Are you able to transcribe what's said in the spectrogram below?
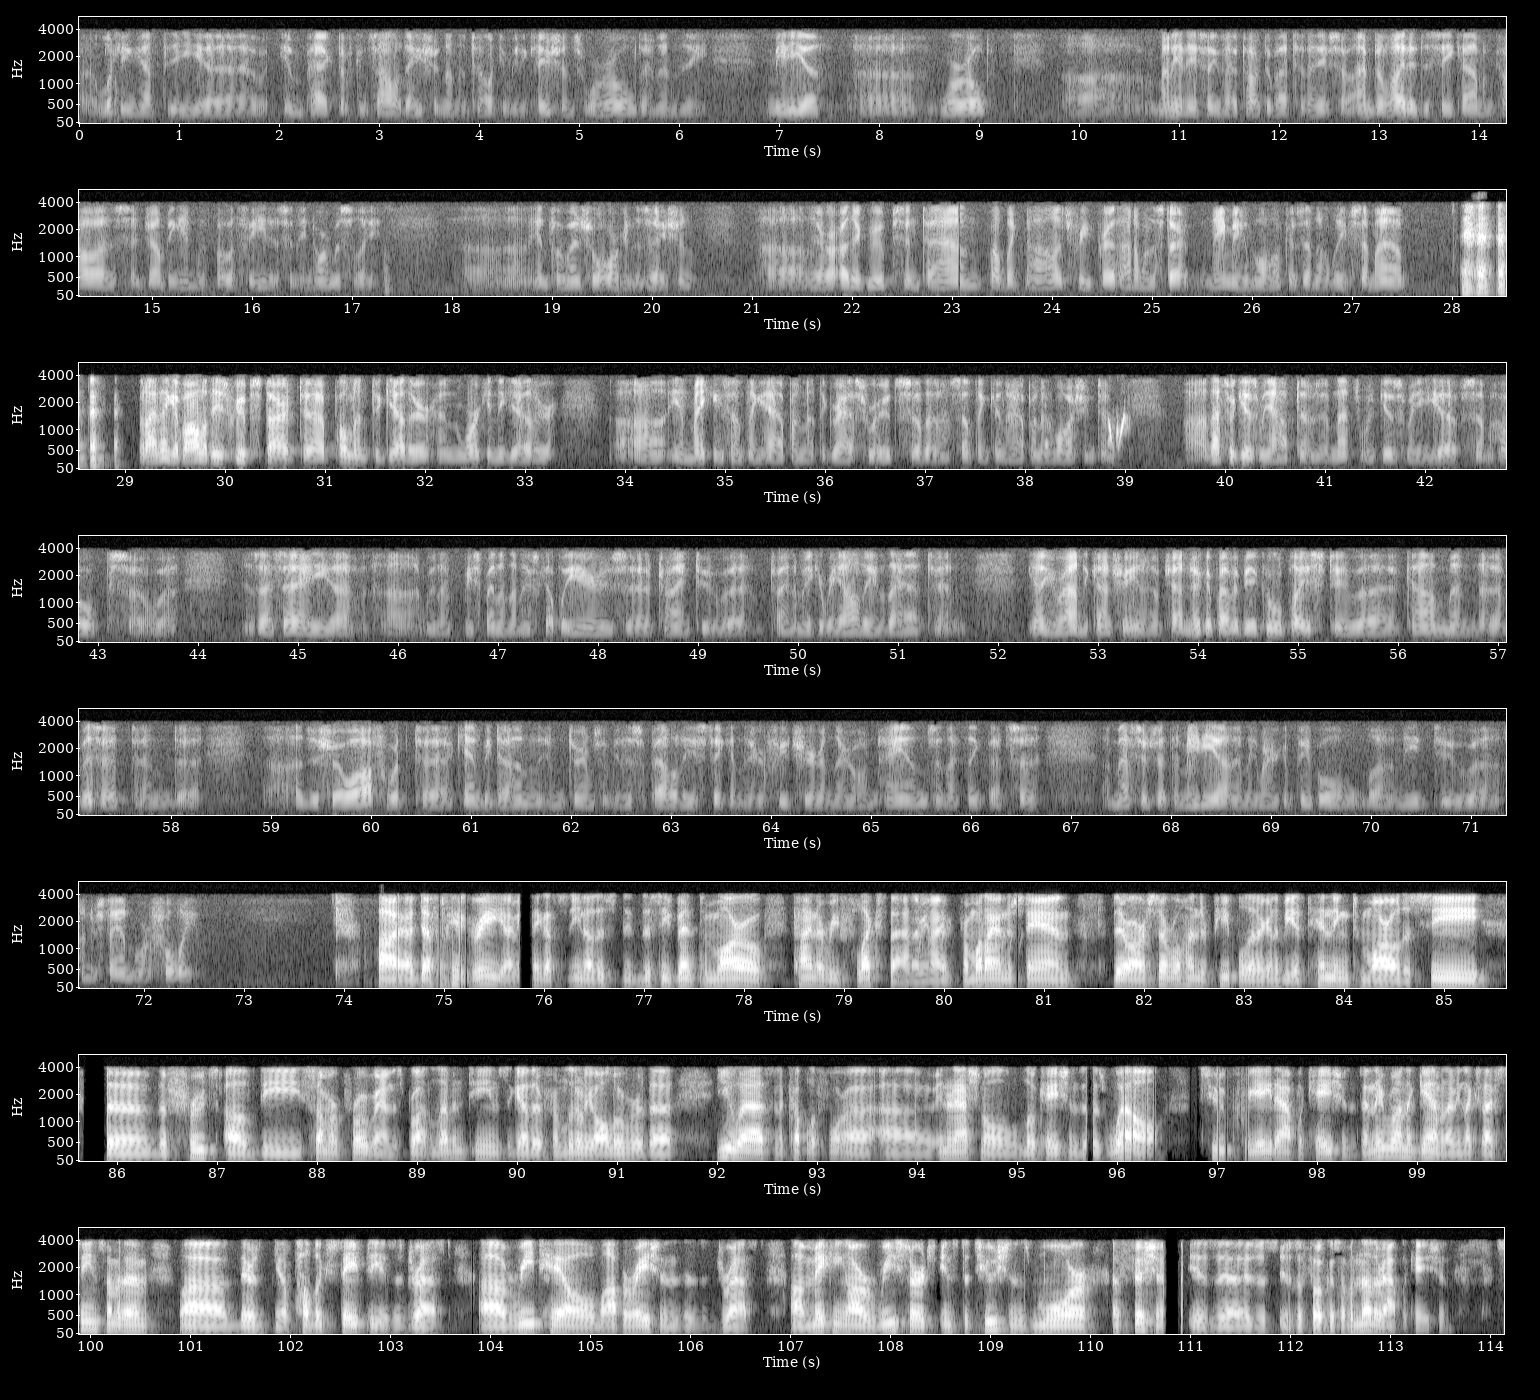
uh, looking at the uh, impact of consolidation in the telecommunications world and in the media uh, world. Many of these things I've talked about today, so I'm delighted to see Common Cause uh, jumping in with both feet. It's an enormously uh, influential organization. Uh, there are other groups in town, Public Knowledge, Free Press. I don't want to start naming them all because then I'll leave some out. but I think if all of these groups start uh, pulling together and working together uh, in making something happen at the grassroots, so that something can happen in Washington, uh, that's what gives me optimism. That's what gives me uh, some hope. So. Uh, as I say, uh, uh, I'm going to be spending the next couple of years uh, trying to uh, trying to make a reality of that and getting around the country. You know, Chattanooga probably be a cool place to uh, come and uh, visit and uh, uh, just show off what uh, can be done in terms of municipalities taking their future in their own hands. And I think that's a, a message that the media and the American people uh, need to uh, understand more fully. I definitely agree. I mean, I think that's you know this this event tomorrow kind of reflects that. I mean, I from what I understand, there are several hundred people that are going to be attending tomorrow to see the the fruits of the summer program. That's brought 11 teams together from literally all over the U.S. and a couple of uh, uh, international locations as well to create applications, and they run a gamut. I mean, like I said, I've seen some of them. Uh, there's you know public safety is addressed uh, retail operations is addressed. Uh, making our research institutions more efficient is is, is the focus of another application.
